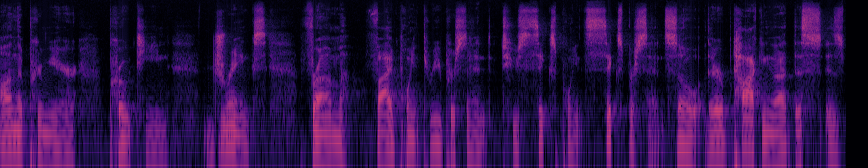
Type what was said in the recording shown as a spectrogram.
on the Premier protein drinks from 5.3% to 6.6%. So they're talking about this is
